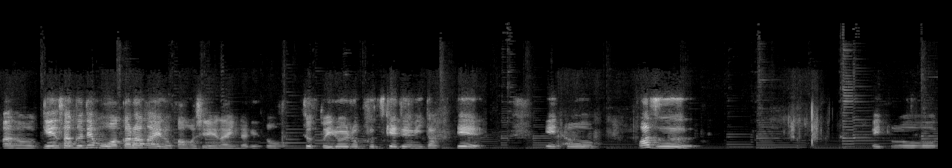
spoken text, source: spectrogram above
あの、原作でもわからないのかもしれないんだけど、ちょっといろいろぶつけてみたくて、えっ、と、まず、えっ、と、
